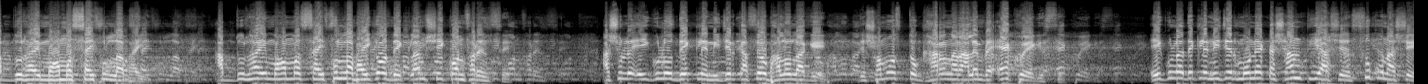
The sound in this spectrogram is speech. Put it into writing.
আব্দুল হাই মোহাম্মদ সাইফুল্লাহ ভাই। আব্দুল হাই মোহাম্মদ সাইফুল্লাহ ভাইকেও দেখলাম সেই কনফারেন্সে আসলে এইগুলো দেখলে নিজের কাছেও ভালো লাগে যে সমস্ত ঘরানার আলেমরা এক হয়ে গেছে। এইগুলা দেখলে নিজের মনে একটা শান্তি আসে, সুকুন আসে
